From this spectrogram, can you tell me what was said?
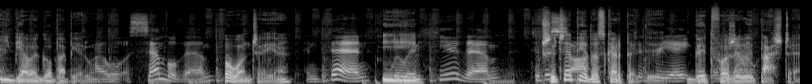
i białego papieru. Połączę je, I przyczepię do skarpety, by tworzyły paszczę.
